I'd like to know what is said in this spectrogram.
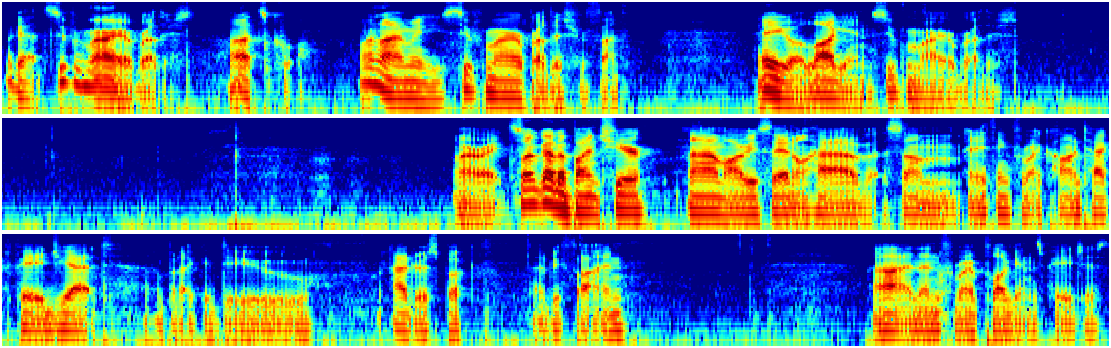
Look at Super Mario Brothers. Oh, that's cool. Why not? I'm to use Super Mario Brothers for fun. There you go, log in, Super Mario Brothers. Alright, so I've got a bunch here. Um, obviously, I don't have some anything for my contact page yet, but I could do address book. That'd be fine. Uh, and then for my plugins pages.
